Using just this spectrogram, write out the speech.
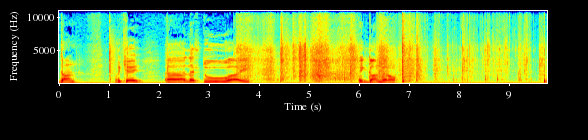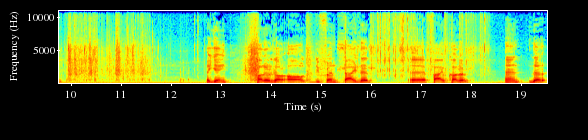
Done. Okay uh, let's do a a gunmetal again colors are all different sizes uh, five colors and they're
